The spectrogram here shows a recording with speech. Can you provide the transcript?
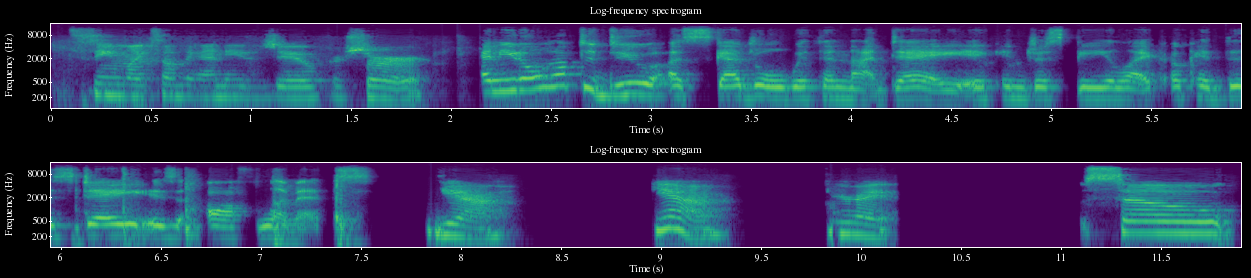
seem like something I need to do for sure. And you don't have to do a schedule within that day. It can just be like, okay, this day is off limits. Yeah. Yeah. You're right. So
